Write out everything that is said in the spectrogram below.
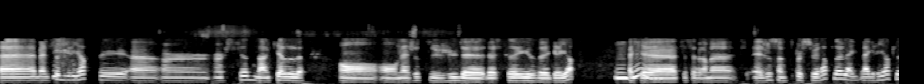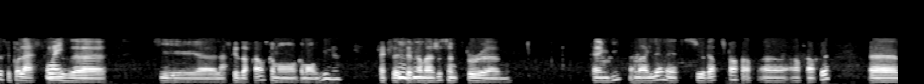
Euh, ben, le cidre griotte, c'est un, un cidre dans lequel on, on ajoute du jus de, de cerise griotte. Fait que euh, c'est vraiment elle est juste un petit peu surette là, la, la griotte là, c'est pas la frise euh, qui est euh, la frise de France comme on comme on dit là. Fait que c'est mm-hmm. vraiment juste un petit peu euh, tangy en anglais, mais surette, je pense en, en, français. Euh,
